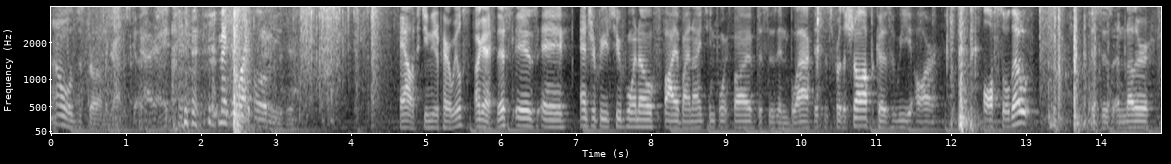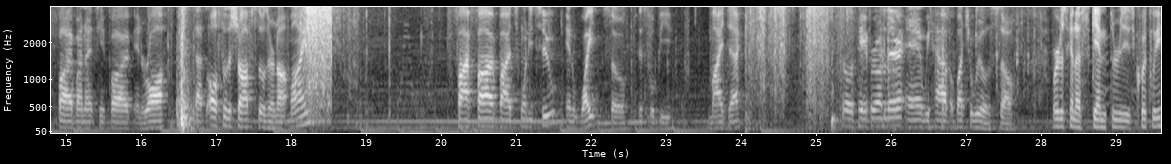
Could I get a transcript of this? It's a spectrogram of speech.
Oh, we'll just throw it on the ground, discuss. All right. Make your life a little bit easier. Hey Alex, do you need a pair of wheels? Okay, this is a Entropy 2.0 5 by 19.5. This is in black. This is for the shop because we are all sold out. This is another 5 by 19.5 in raw. That's also the shop's, those are not mine. 5.5 by 22 in white, so this will be my deck. Throw the paper under there, and we have a bunch of wheels, so we're just gonna skim through these quickly.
